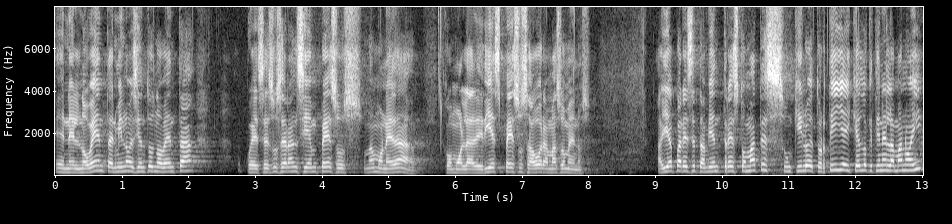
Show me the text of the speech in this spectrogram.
en el 90, en 1990, pues esos eran 100 pesos, una moneda como la de 10 pesos ahora más o menos. Ahí aparece también tres tomates, un kilo de tortilla y ¿qué es lo que tiene en la mano ahí?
